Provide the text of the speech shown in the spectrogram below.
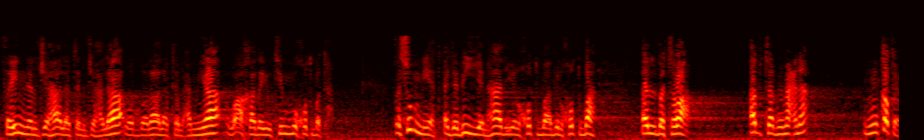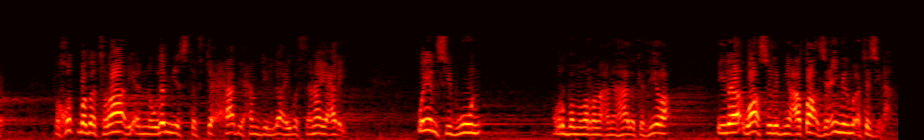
فإن الجهالة الجهلاء والضلالة العمياء وأخذ يتم خطبته. فسميت أدبيا هذه الخطبة بالخطبة البتراء. أبتر بمعنى منقطع. فخطبة بتراء لأنه لم يستفتحها بحمد الله والثناء عليه. وينسبون وربما مر معنا هذا كثيرا إلى واصل بن عطاء زعيم المعتزلة.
